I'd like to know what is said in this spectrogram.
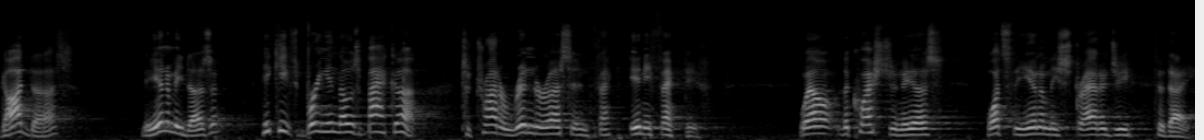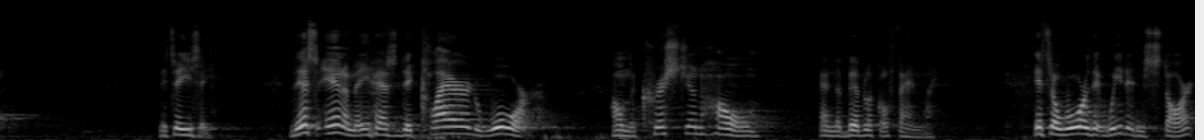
God does. The enemy doesn't. He keeps bringing those back up to try to render us ineffective. Well, the question is what's the enemy's strategy today? It's easy. This enemy has declared war on the Christian home and the biblical family. It's a war that we didn't start,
